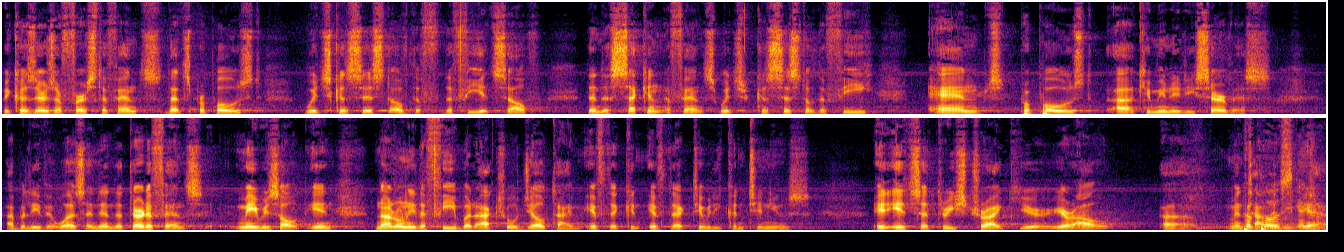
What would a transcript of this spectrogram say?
Because there's a first offense that's proposed, which consists of the, the fee itself. Then the second offense, which consists of the fee and proposed uh, community service, I believe it was. And then the third offense may result in not only the fee, but actual jail time if the, if the activity continues. It, it's a three-strike, you're, you're out uh, mentality. schedule. Yeah,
